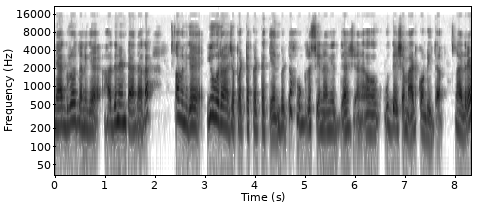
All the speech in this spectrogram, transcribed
ನ್ಯಾಗ್ರೋಧನಿಗೆ ಹದಿನೆಂಟಾದಾಗ ಅವನಿಗೆ ಯುವರಾಜ ಪಟ್ಟ ಕಟ್ಟಕ್ಕೆ ಅಂದ್ಬಿಟ್ಟು ಉಗ್ರಸೇನ ನಿರ್ದೇಶ, ಉದ್ದೇಶ ಮಾಡ್ಕೊಂಡಿದ್ದ. ಆದರೆ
